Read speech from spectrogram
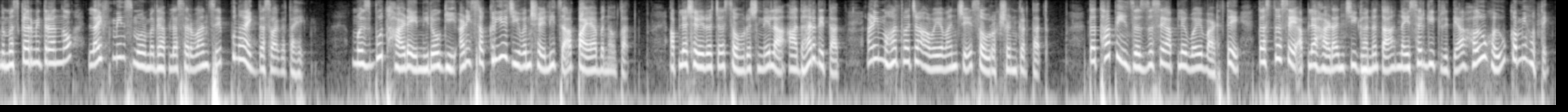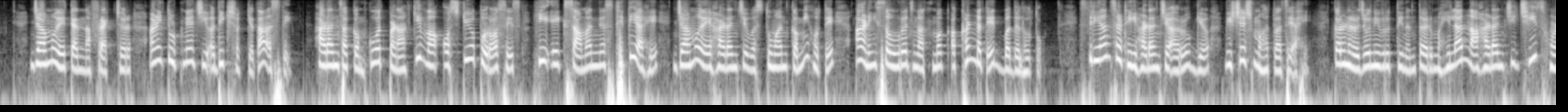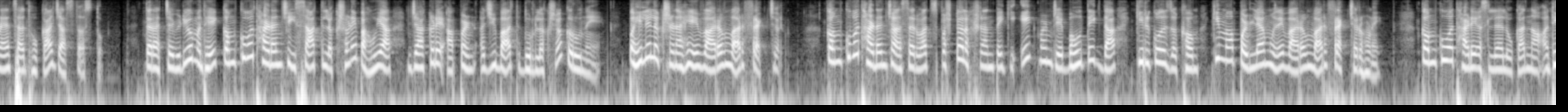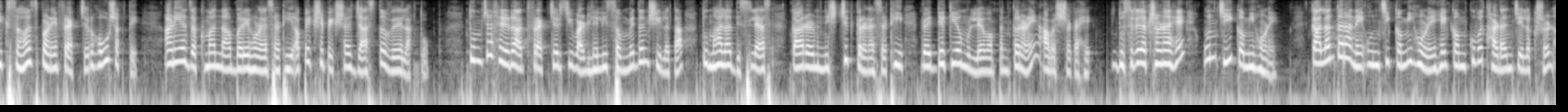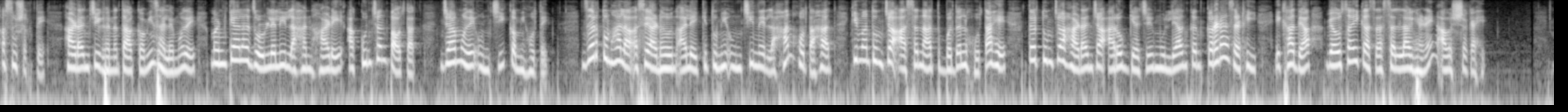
नमस्कार मित्रांनो life means मोरमध्ये आपल्या सर्वांचे पुन्हा एकदा स्वागत आहे. मजबूत हाडे निरोगी आणि सक्रिय जीवनशैलीचा पाया बनवतात. आपल्या शरीराच्या संरचनेला आधार देतात आणि महत्त्वाच्या अवयवांचे संरक्षण करतात. तथापि जसजसे आपले वय वाढते तसतसे आपल्या हाडांची घनता नैसर्गिकरित्या हळूहळू कमी होते ज्यामुळे त्यांना फ्रॅक्चर आणि तुटण्याची अधिक शक्यता असते. हाडांचा कमकुवतपणा किंवा ऑस्टिओपोरॉसिस ही एक सामान्य स्थिती आहे ज्यामुळे हाडांचे वस्तुमान कमी होते आणि संरचनात्मक अखंडतेत बदल होतो. स्त्रियांसाठी हाडांचे आरोग्य विशेष महत्त्वाचे आहे कारण रजोनिवृत्तीनंतर महिलांना हाडांची झीज होण्याचा धोका जास्त असतो. तर आजच्या व्हिडिओमध्ये कमकुवत हाडांची सात लक्षणे पाहूया ज्याकडे आपण अजिबात दुर्लक्ष करू नये. पहिले लक्षण आहे वारंवार फ्रॅक्चर. कमकुवत हाडांच्या सर्वात स्पष्ट लक्षणांपैकी एक म्हणजे बहुतेकदा किरकोळ जखम किंवा पडल्यामुळे वारंवार फ्रॅक्चर होणे. कमकुवत हाडे असलेल्या लोकांना अधिक सहजपणे फ्रॅक्चर होऊ शकते आणि या जखमांना बरे होण्यासाठी अपेक्षेपेक्षा जास्त वेळ लागतो. तुमच्या शरीरात फ्रॅक्चरची वाढलेली संवेदनशीलता तुम्हाला दिसल्यास कारण निश्चित करण्यासाठी वैद्यकीय मूल्यमापन करणे आवश्यक आहे. दुसरे लक्षण आहे उंची कमी होणे. कालांतराने उंची कमी होणे हे कमकुवत हाडांचे लक्षण असू शकते. हाडांची घनता कमी झाल्यामुळे मणक्याला जोडलेली लहान हाडे आकुंचन पावतात ज्यामुळे उंची कमी होते. जर तुम्हाला असे आढळून आले की तुम्ही उंचीने लहान होत आहात किंवा तुमच्या आसनात बदल होत आहे तर तुमच्या हाडांच्या आरोग्याचे मूल्यांकन करण्यासाठी एखाद्या व्यावसायिकाचा सल्ला घेणे आवश्यक आहे.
